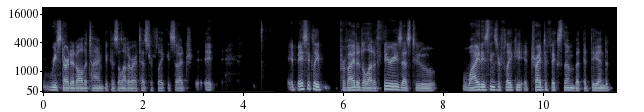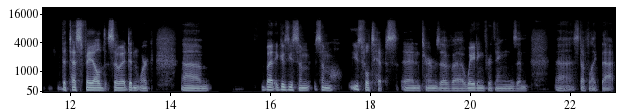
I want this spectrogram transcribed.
restarted all the time because a lot of our tests are flaky. So I, it it basically provided a lot of theories as to why these things are flaky. It tried to fix them, but at the end, the test failed, so it didn't work um, but it gives you some some useful tips in terms of uh, waiting for things and uh, stuff like that.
